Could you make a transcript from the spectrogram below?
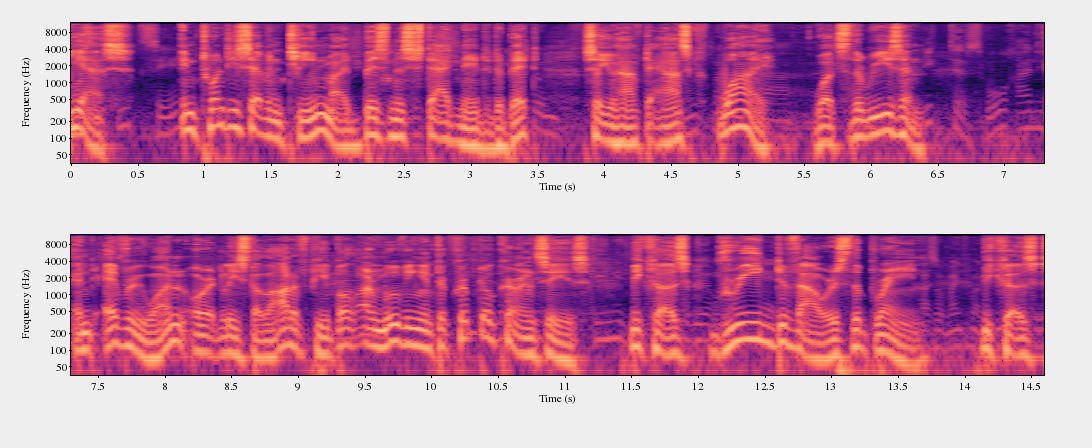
Yes. In 2017, my business stagnated a bit, so you have to ask why. What's the reason? And everyone, or at least a lot of people, are moving into cryptocurrencies because greed devours the brain, because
